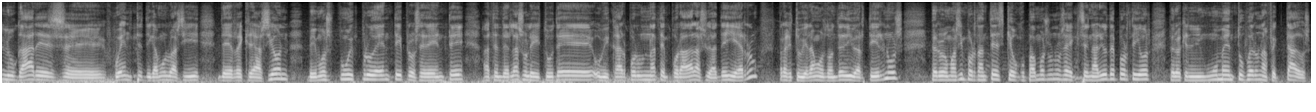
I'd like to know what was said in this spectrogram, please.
lugares, eh, fuentes, digámoslo así, de recreación, vimos muy prudente y procedente atender la solicitud de ubicar por una temporada la ciudad de Hierro para que tuviéramos donde divertirnos, pero lo más importante es que ocupamos unos escenarios deportivos, pero que en ningún momento fueron afectados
